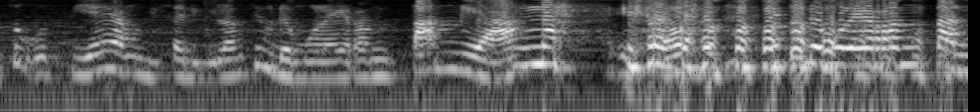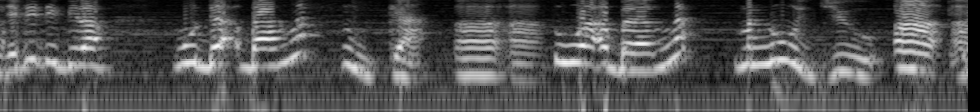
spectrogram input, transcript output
tuh usia yang bisa dibilang sih udah mulai rentan ya. Nah, itu. Iya kan? itu udah mulai rentan. Jadi dibilang muda banget enggak, Heeh. tua banget menuju. Heeh,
